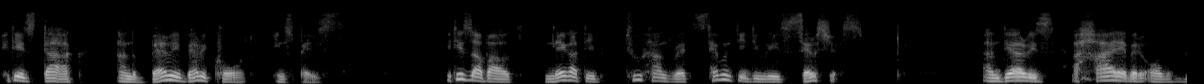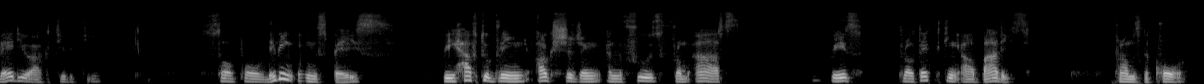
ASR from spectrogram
it is dark and very, very cold in space. It is about negative 270 degrees Celsius. And there is a high level of radioactivity. So for living in space, we have to bring oxygen and food from Earth with protecting our bodies from the cold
